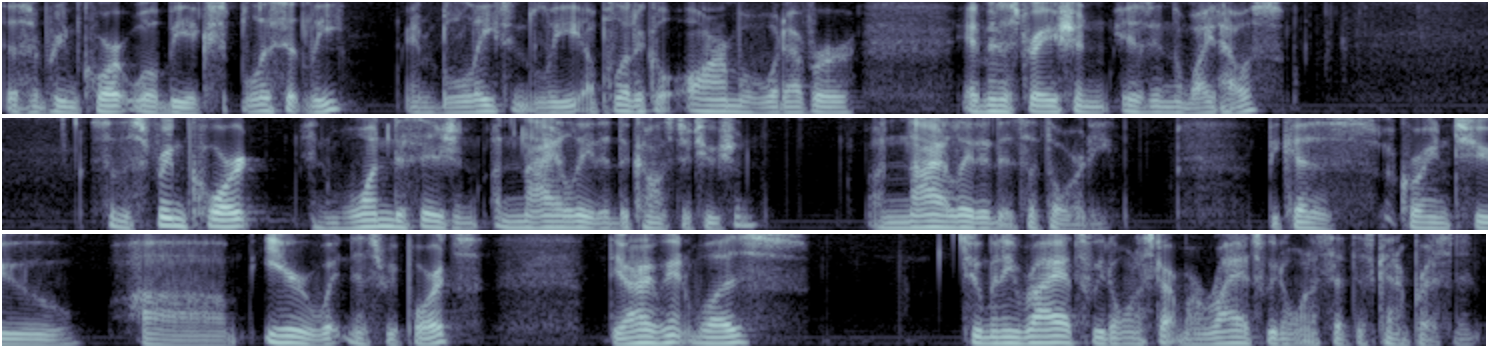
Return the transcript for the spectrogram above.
The Supreme Court will be explicitly and blatantly a political arm of whatever administration is in the White House. So the Supreme Court, in one decision, annihilated the Constitution, annihilated its authority, because according to uh, ear witness reports, the argument was too many riots. We don't want to start more riots. We don't want to set this kind of precedent.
